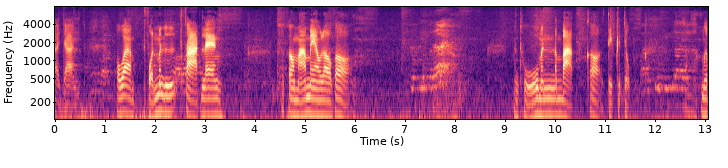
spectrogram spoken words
อาจารย์ เพราะว่าฝนมันสาดแรง แล้วก็หมาแมวเราก็ มันถูมันลำบากก็ติดกระจก เมื่อ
